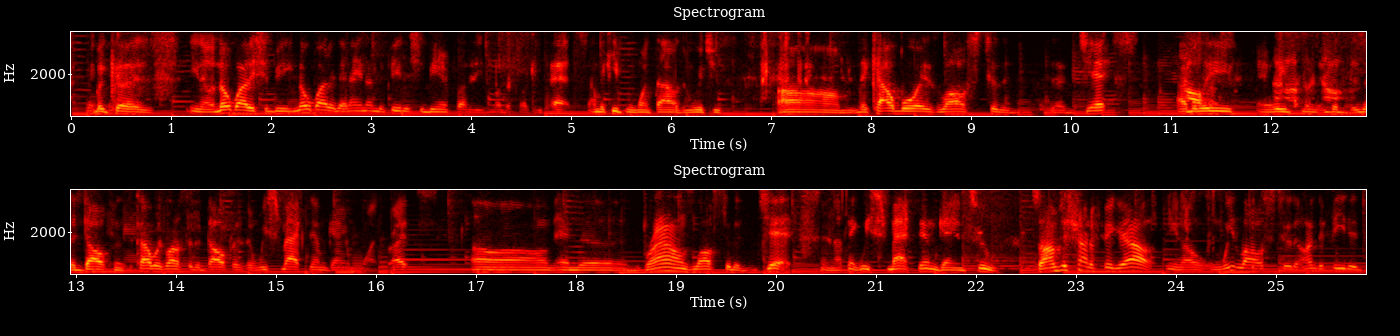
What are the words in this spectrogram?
because you know nobody should be, nobody that ain't undefeated should be in front of these motherfucking Pats. I'm gonna keep it 1,000 with you. Um, the Cowboys lost to the, the Jets, I Dolphins. believe, and we Dolphins. the, the Dolphins. The Cowboys lost to the Dolphins, and we smacked them game one, right? Um, and the Browns lost to the Jets, and I think we smacked them game two. So I'm just trying to figure out, you know, we lost to the undefeated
